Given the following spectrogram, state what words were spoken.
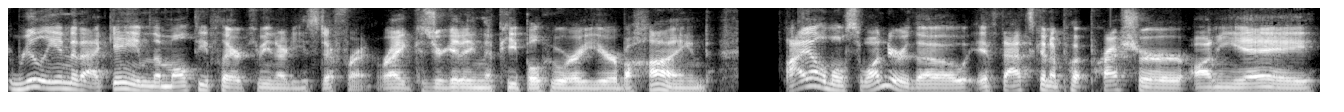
really into that game, the multiplayer community is different, right? Because you're getting the people who are a year behind. I almost wonder though if that's going to put pressure on EA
